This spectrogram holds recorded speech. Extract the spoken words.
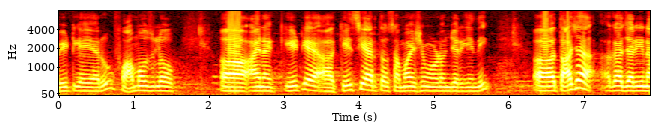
భేటీ అయ్యారు. ఫామ్ హౌస్లో ఆయన కేటీఆర్ కేసీఆర్తో సమావేశం అవ్వడం జరిగింది. తాజాగా జరిగిన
